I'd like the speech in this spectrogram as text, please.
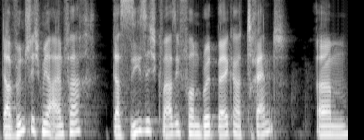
da wünsche ich mir einfach, dass sie sich quasi von Britt Baker trennt ähm,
